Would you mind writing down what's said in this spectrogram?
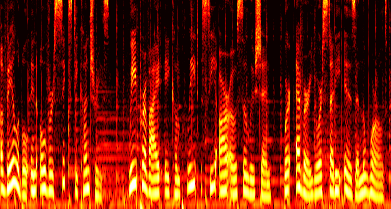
available in over 60 countries, we provide a complete CRO solution wherever your study is in the world.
